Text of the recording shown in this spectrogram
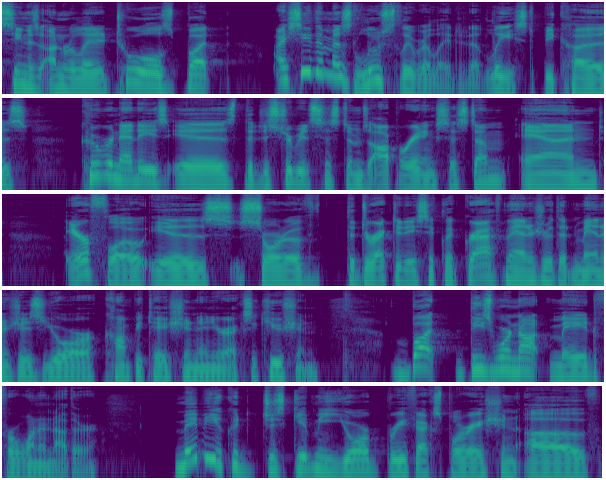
seen as unrelated tools, but I see them as loosely related at least because Kubernetes is the distributed systems operating system and Airflow is sort of the directed acyclic graph manager that manages your computation and your execution. But these were not made for one another. Maybe you could just give me your brief exploration of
